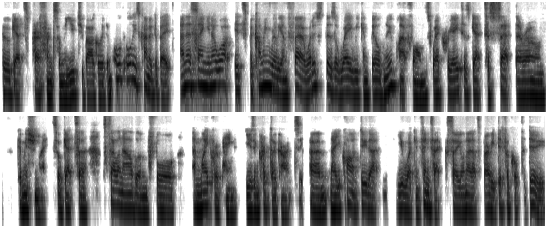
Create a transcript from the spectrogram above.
who gets preference on the YouTube algorithm, all, all these kind of debates. And they're saying, you know what, it's becoming really unfair. What if there's a way we can build new platforms where creators get to set their own commission rates or get to sell an album for a micropayment using cryptocurrency. Um, now you can't do that. You work in fintech, so you'll know that's very difficult to do.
